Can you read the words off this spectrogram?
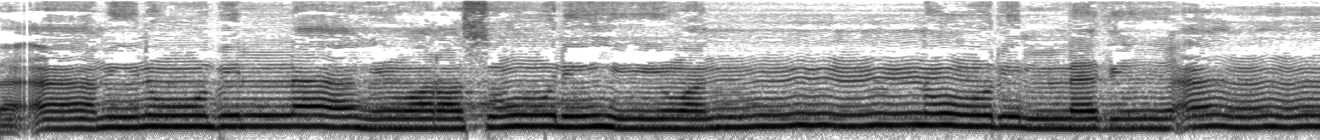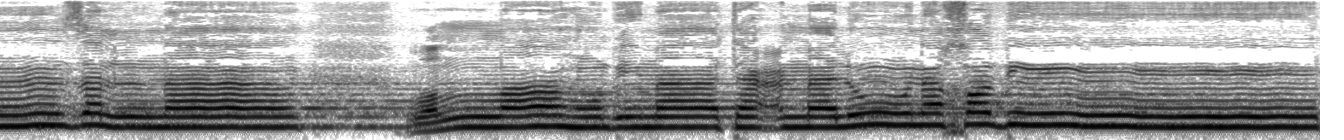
فآمنوا بالله ورسوله والنور الذي أنزلنا والله بما تعملون خبير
